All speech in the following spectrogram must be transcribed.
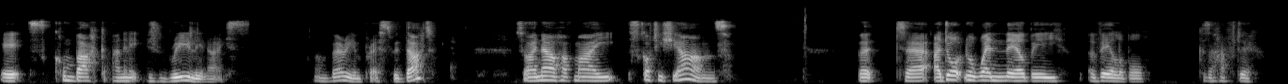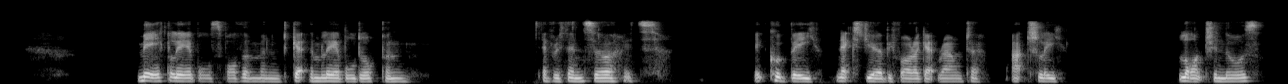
it's come back and it is really nice. I'm very impressed with that. So I now have my Scottish yarns, but uh, I don't know when they'll be available because I have to make labels for them and get them labelled up and everything. So it's it could be next year before I get round to actually launching those.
